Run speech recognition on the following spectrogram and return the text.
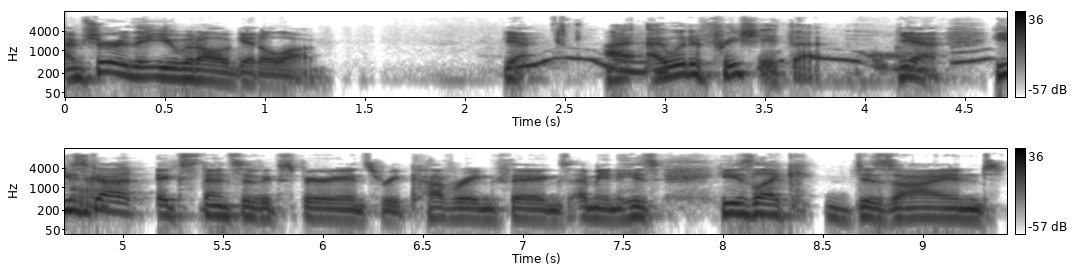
I'm sure that you would all get along. Yeah, I, I would appreciate that. yeah. He's got extensive experience recovering things. I mean, he's he's like designed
